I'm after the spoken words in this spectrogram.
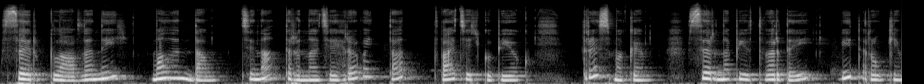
Сир плавлений Малендам. Ціна 13 гривень та 20 копійок. Три смаки. Сир напівтвердий від руки.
